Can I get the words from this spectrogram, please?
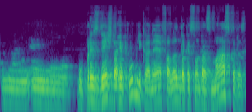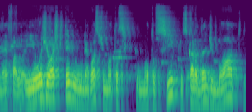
o, o, o, presidente da República, né, falando da questão das máscaras, né, fala, e hoje eu acho que teve um negócio de motociclo, motociclos, cara andando de moto,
